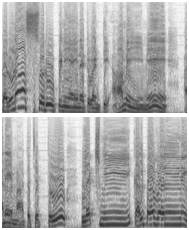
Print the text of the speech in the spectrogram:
కరుణాస్వరూపిణి అయినటువంటి ఆమె ఈమె అనే మాట చెప్తూ లక్ష్మీ కల్పవల్ని.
